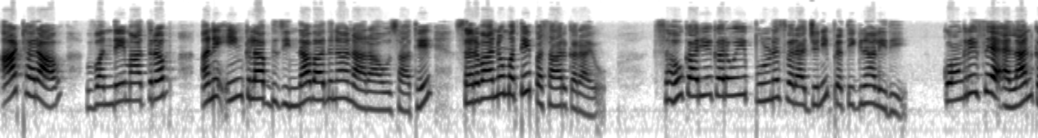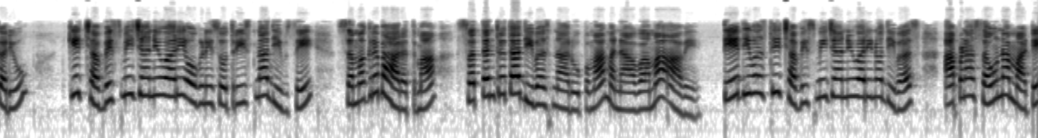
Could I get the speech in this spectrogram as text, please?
આ ઠરાવ વંદે માતરમ અને ઇન્કલાબ જિંદાબાદના નારાઓ સાથે સર્વાનુમતે પસાર કરાયો. સહુ કાર્યકરોએ પૂર્ણ સ્વરાજ્યની પ્રતિજ્ઞા લીધી. કોંગ્રેસે એલાન કર્યું કે છવ્વીસમી જાન્યુઆરી ઓગણીસો ત્રીસના દિવસે સમગ્ર ભારતમાં સ્વતંત્રતા દિવસના રૂપમાં મનાવવામાં આવે. તે દિવસથી છવ્વીસમી જાન્યુઆરીનો દિવસ આપણા સૌના માટે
